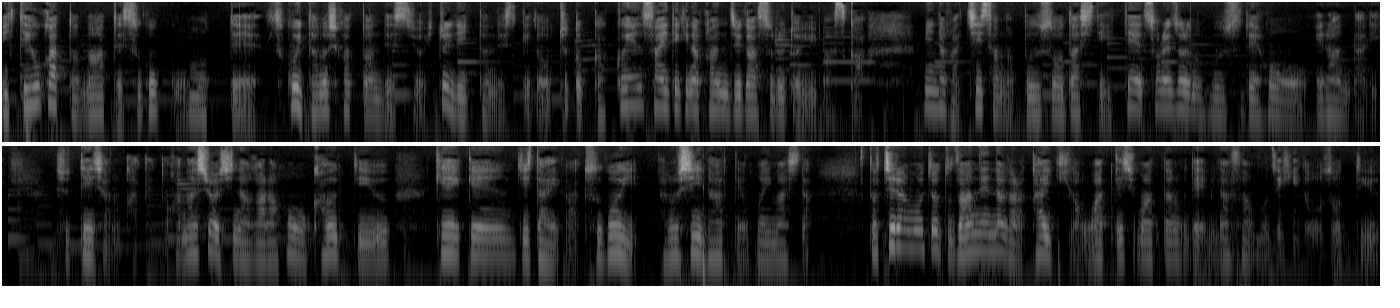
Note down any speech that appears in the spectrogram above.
行ってよかったなってすごく思ってすごい楽しかったんですよ。一人で行ったんですけどちょっと学園祭的な感じがすると言いますか。みんなが小さなブースを出していてそれぞれのブースで本を選んだり出店者の方と話をしながら本を買うっていう経験自体がすごい楽しいなって思いました。どちらもちょっと残念ながら会期が終わってしまったので皆さんも是非どうぞっていう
